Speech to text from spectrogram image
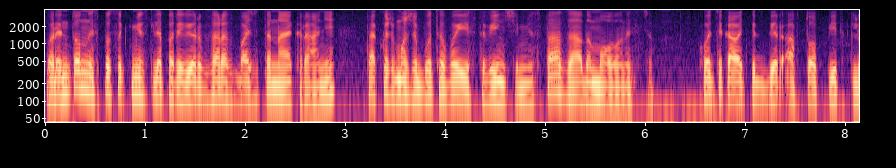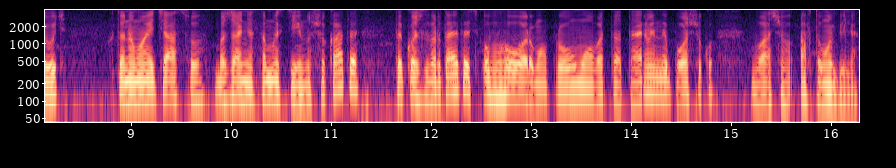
Орієнтовний список міст для перевірок зараз бачите на екрані. Також може бути виїзд в інші міста за домовленістю. Кого цікавить підбір авто під ключ, хто не має часу, бажання самостійно шукати, також звертайтесь, обговоримо про умови та терміни пошуку вашого автомобіля.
